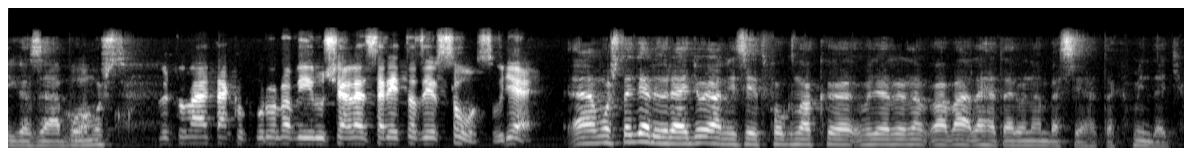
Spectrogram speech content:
Igazából most. Föltalálták a koronavírus szerint azért szósz, ugye? Most egyelőre egy olyan izét fognak, vagy erről nem, vár, lehet erről nem beszélhetek, mindegy.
